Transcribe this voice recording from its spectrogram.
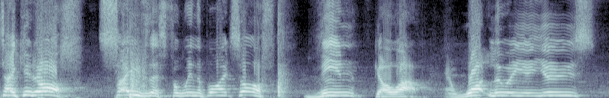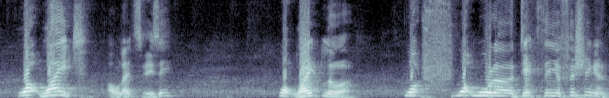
take it off. Save this for when the bite's off. Then go up. And what lure you use, what weight? Oh, that's easy. What weight lure? What, what water depth are you fishing in?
